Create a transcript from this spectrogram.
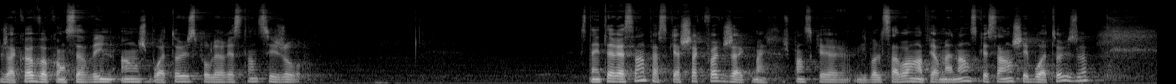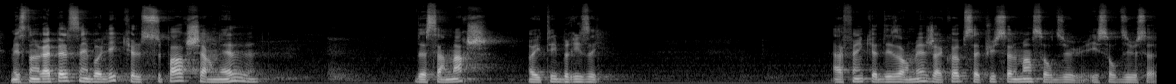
Jacob va conserver une hanche boiteuse pour le restant de ses jours. C'est intéressant parce qu'à chaque fois que Jacques, ben, je pense qu'il va le savoir en permanence que sa hanche est boiteuse, mais c'est un rappel symbolique que le support charnel de sa marche a été brisé, afin que désormais Jacob s'appuie seulement sur Dieu et sur Dieu seul.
